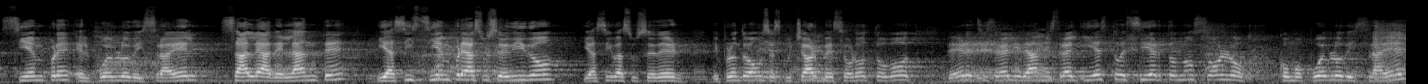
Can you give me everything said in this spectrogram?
siempre el pueblo de Israel sale adelante y así siempre ha sucedido y así va a suceder. Y pronto vamos a escuchar Besorot Tobot de Eretz Israel y de Am Israel. Y esto es cierto no solo como pueblo de Israel,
